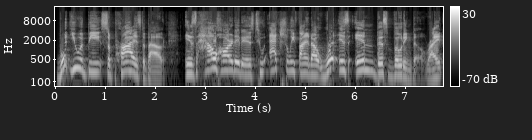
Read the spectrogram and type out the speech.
What you would be surprised about is how hard it is to actually find out what is in this voting bill, right?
